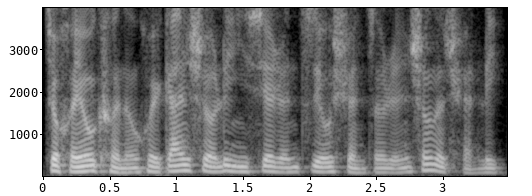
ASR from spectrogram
就很有可能会干涉另一些人自由选择人生的权利。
